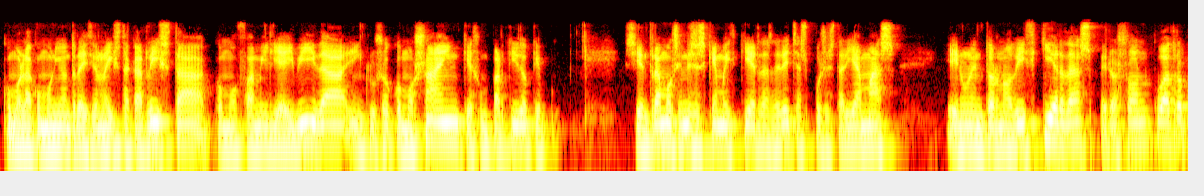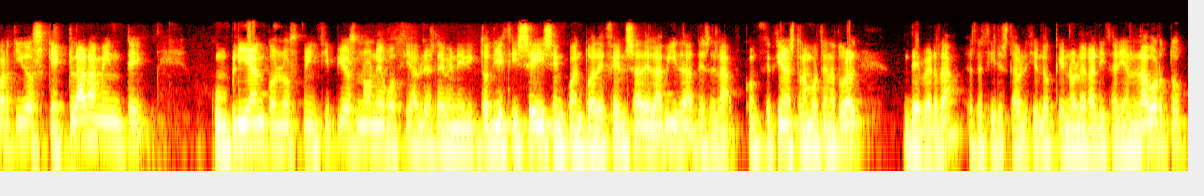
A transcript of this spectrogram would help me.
como la Comunión Tradicionalista Carlista, como Familia y Vida, incluso como SAIN, que es un partido que, si entramos en ese esquema izquierdas-derechas, pues estaría más en un entorno de izquierdas, pero son cuatro partidos que claramente cumplían con los principios no negociables de Benedicto XVI en cuanto a defensa de la vida desde la concepción hasta la muerte natural de verdad, es decir, estableciendo que no legalizarían el aborto,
